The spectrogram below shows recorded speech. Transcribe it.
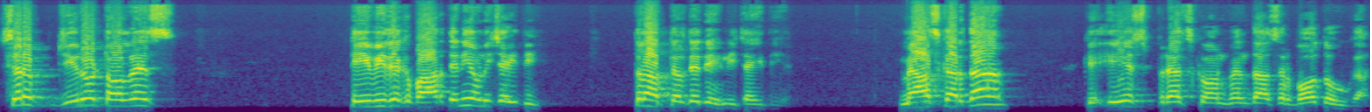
ਸਿਰਫ ਜ਼ੀਰੋ ਟੋਲਰੈਂਸ ਟੀਵੀ ਦੇ ਅਖਬਾਰ ਤੇ ਨਹੀਂ ਹੋਣੀ ਚਾਹੀਦੀ। ਧਰਾਤਲ ਤੇ ਦੇਖਣੀ ਚਾਹੀਦੀ ਹੈ। ਮੈਂ ਆਸ ਕਰਦਾ ਕਿ ਇਸ ਪ੍ਰੈਸ ਕਾਨਫਰੰਸ ਦਾ ਅਸਰ ਬਹੁਤ ਹੋਊਗਾ।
